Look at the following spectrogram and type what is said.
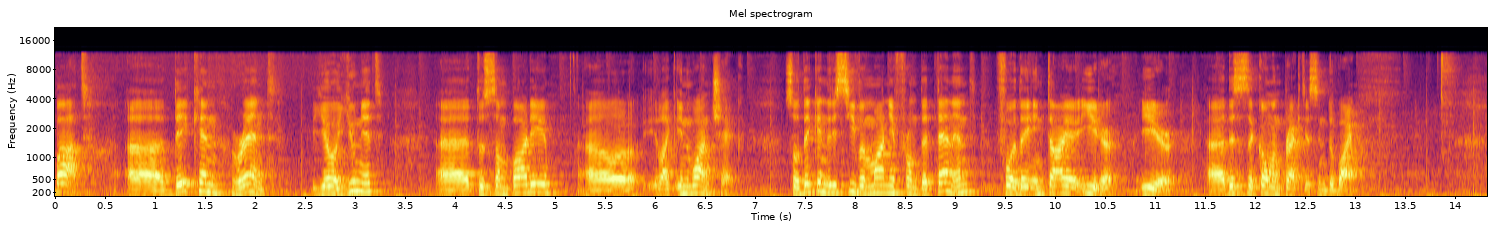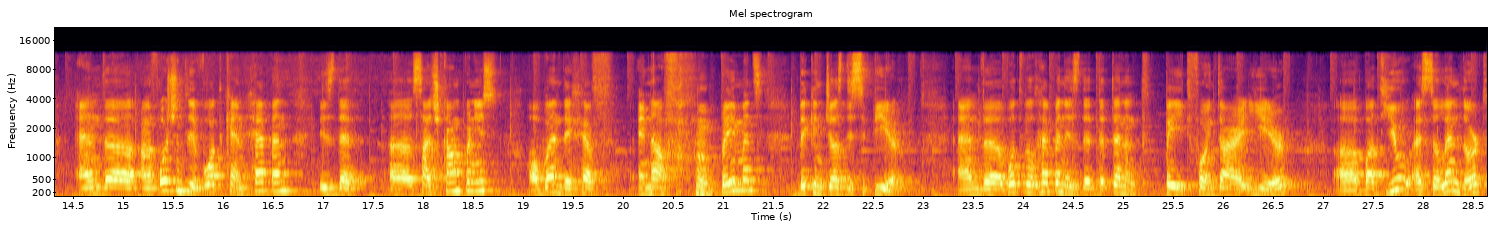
but uh, they can rent your unit uh, to somebody uh, like in one check. So they can receive a money from the tenant for the entire year. year. Uh, this is a common practice in Dubai. And unfortunately what can happen is that such companies, or when they have enough payments, they can just disappear. And uh, what will happen is that the tenant paid for entire year, uh, but you as a landlord,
